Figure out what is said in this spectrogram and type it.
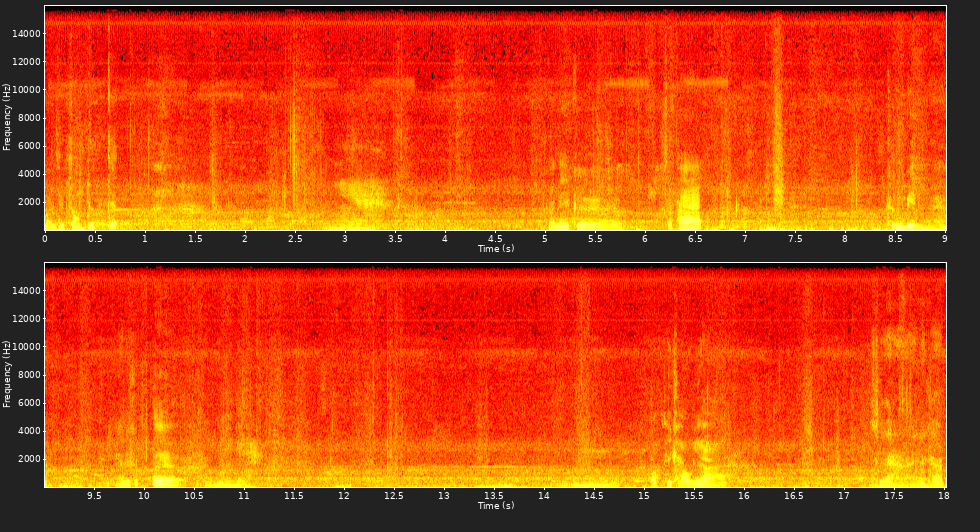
มันสิบสองจุดเจ็ดนี่ก็นี่คือสภาพ รื่องบินนะครับเฮลิคอปเตอร์นี่อืมตกที่เขาหญ้าเสียหายนะครับ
